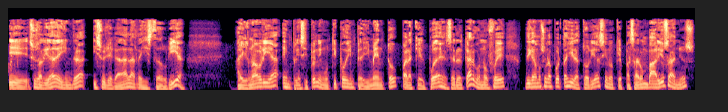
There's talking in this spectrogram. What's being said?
eh, su salida de Indra y su llegada a la registraduría ahí no habría en principio ningún tipo de impedimento para que él pueda ejercer el cargo. No fue, digamos, una puerta giratoria, sino que pasaron varios años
